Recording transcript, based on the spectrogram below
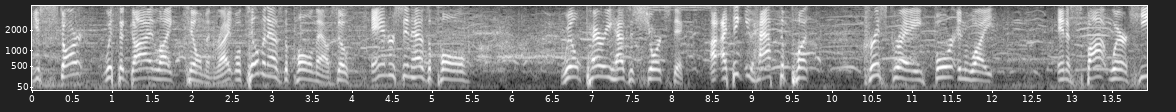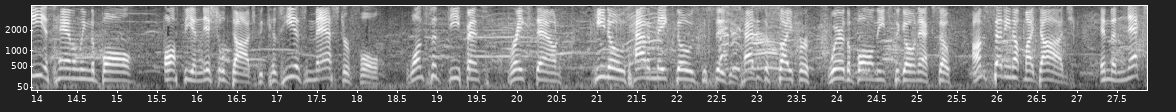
you start with a guy like Tillman, right? Well, Tillman has the pole now. So Anderson has a pole. Will Perry has a short stick. I, I think you have to put Chris Gray, four and white, in a spot where he is handling the ball off the initial dodge because he is masterful. Once the defense breaks down, he knows how to make those decisions, how to decipher where the ball needs to go next. So I'm setting up my dodge, and the next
